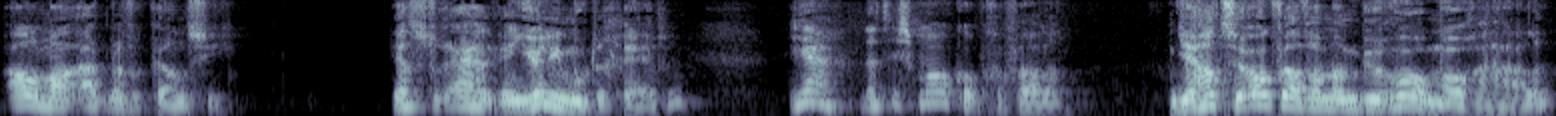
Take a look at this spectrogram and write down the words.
allemaal uit mijn vakantie. Die had ze toch eigenlijk aan jullie moeten geven? Ja, dat is me ook opgevallen. Je had ze ook wel van mijn bureau mogen halen?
